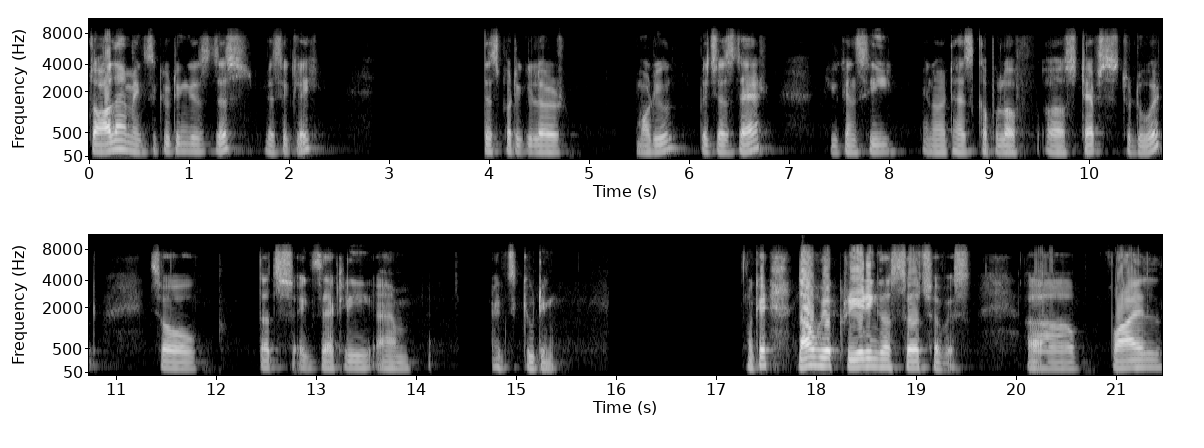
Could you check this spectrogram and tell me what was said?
So all I'm executing is this basically this particular module which is there. You can see you know it has a couple of uh, steps to do it. So that's exactly I'm executing. Okay, now we are creating a search service. Uh, while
